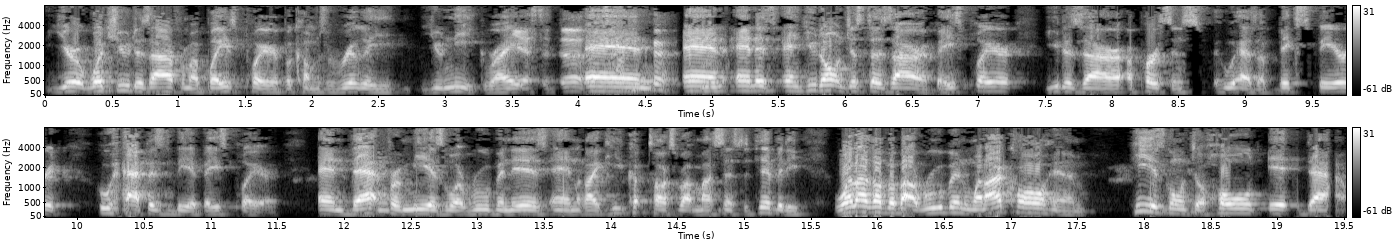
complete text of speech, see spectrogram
you're what you desire from a bass player becomes really unique, right? Yes, it does. And and and it's and you don't just desire a bass player, you desire a person who has a big spirit who happens to be a bass player. And that mm-hmm. for me is what Reuben is. And like he talks about my sensitivity. What I love about Reuben, when I call him, he is going to hold it down.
